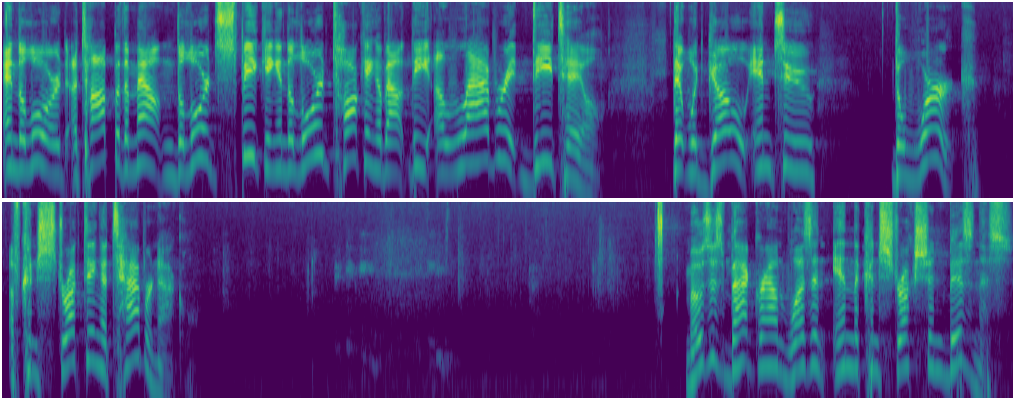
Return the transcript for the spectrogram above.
and the Lord atop of the mountain, the Lord speaking, and the Lord talking about the elaborate detail that would go into the work of constructing a tabernacle. Moses' background wasn't in the construction business.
